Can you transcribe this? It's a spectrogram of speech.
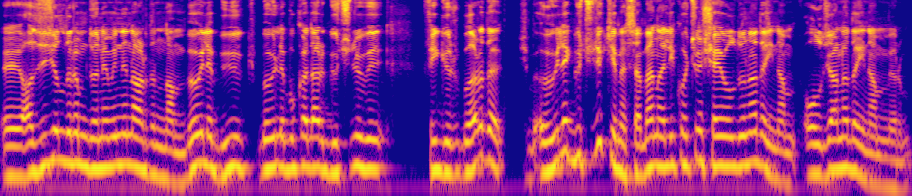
Ee, Aziz Yıldırım döneminin ardından böyle büyük, böyle bu kadar güçlü bir figür. Bu arada şimdi öyle güçlü ki mesela ben Ali Koç'un şey olduğuna da inan olacağına da inanmıyorum.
